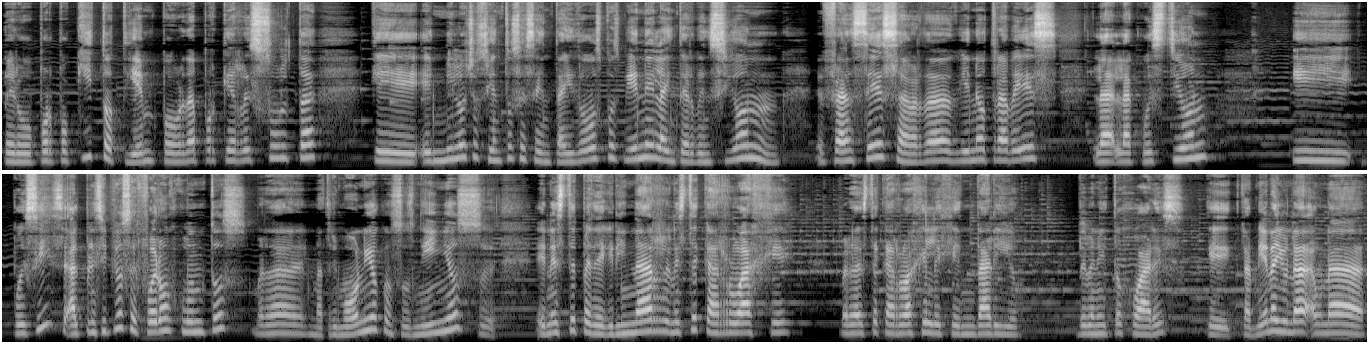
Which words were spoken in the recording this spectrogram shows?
pero por poquito tiempo, ¿verdad? Porque resulta que en 1862 pues viene la intervención francesa, ¿verdad? Viene otra vez la, la cuestión y pues sí, al principio se fueron juntos, ¿verdad? El matrimonio con sus niños, eh, en este peregrinar, en este carruaje, ¿verdad? Este carruaje legendario de Benito Juárez, que también hay una, una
